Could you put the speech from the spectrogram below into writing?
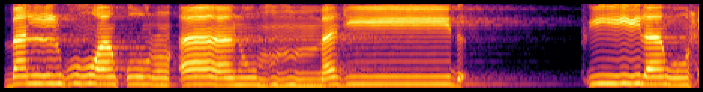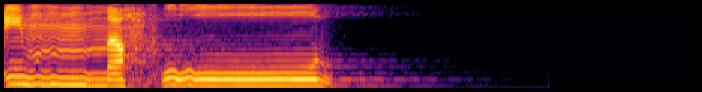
بل هو قرآن مجيد. في لوح محفوظ.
